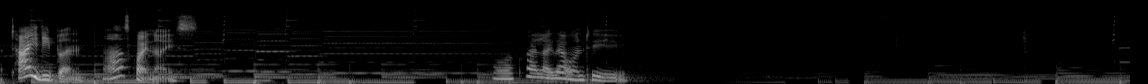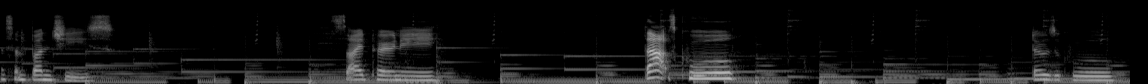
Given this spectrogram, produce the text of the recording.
A tidy bun. Oh, that's quite nice. Oh, I quite like that one too. There's some bunchies. Side pony. That's cool. Those are cool.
